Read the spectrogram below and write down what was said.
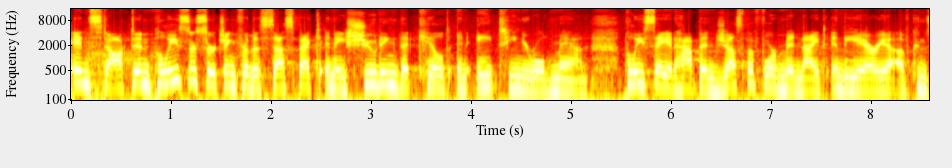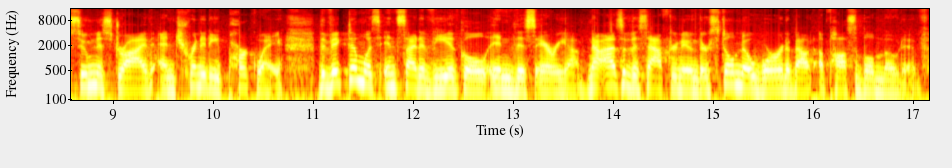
In Stockton, police are searching for the suspect in a shooting that killed an 18 year old man. Police say it happened just before midnight in the area of Cosumnes Drive and Trinity Parkway. The victim was inside a vehicle in this area. Now, as of this afternoon, there's still no word about a possible motive.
